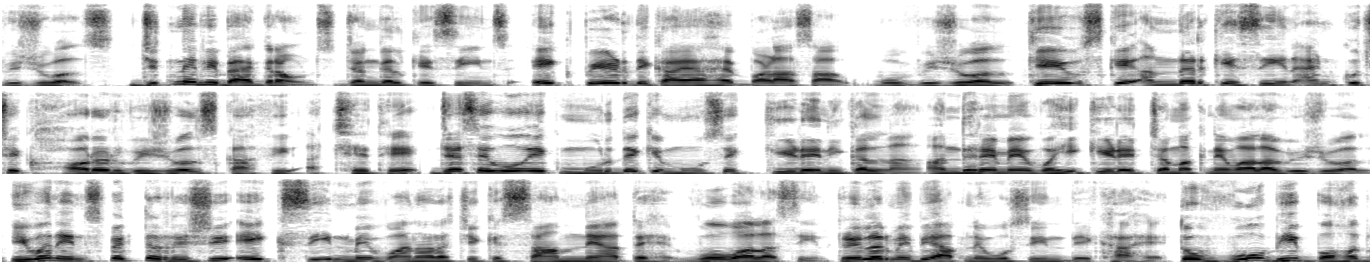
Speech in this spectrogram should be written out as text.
विजुअल्स जितने भी बैकग्राउंड्स जंगल के सीन्स एक पेड़ दिखाया है बड़ा सा, वो विजुअल केव्स के अंदर के सीन एंड कुछ एक हॉरर विजुअल्स काफ़ी अच्छे थे, जैसे वो एक मुर्दे के मुँह से कीड़े निकलना, अंधेरे में वही कीड़े चमकने वाला विजुअल इवन इंस्पेक्टर ऋषि एक सीन में वानाराची के सामने आते हैं, वो वाला सीन ट्रेलर में भी आपने वो सीन देखा है। तो वो भी बहुत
